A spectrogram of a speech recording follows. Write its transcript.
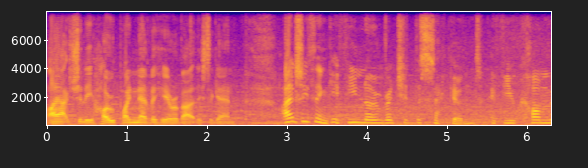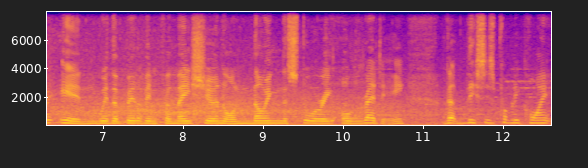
I actually hope I never hear about this again. I actually think if you know Richard II, if you come in with a bit of information or knowing the story already, that this is probably quite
